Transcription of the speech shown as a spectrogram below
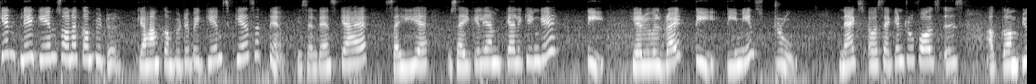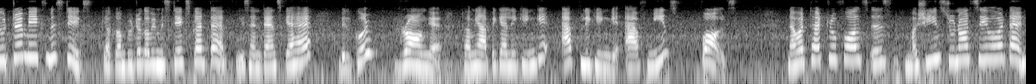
can play games on a computer क्या हम कंप्यूटर पे गेम्स खेल सकते हैं? ये सेंटेंस क्या है? सही है। तो सही के लिए हम क्या लिखेंगे? T here we will write T T means true next और second true false is a computer makes mistakes क्या कंप्यूटर कभी मिस्टेक्स करता है? ये सेंटेंस क्या है? बिल्कुल रॉन्ग है। तो हम यहाँ पे क्या लिखेंगे? एफ़ लिखेंगे। F means false number third true false is machines do not save our time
